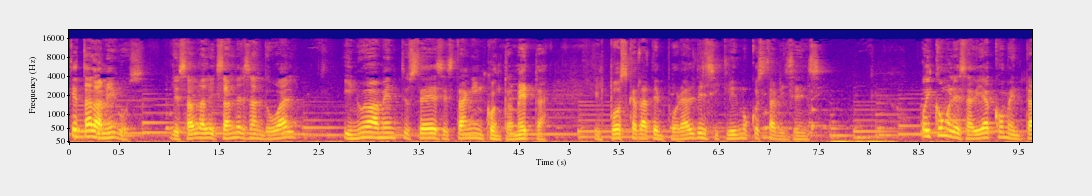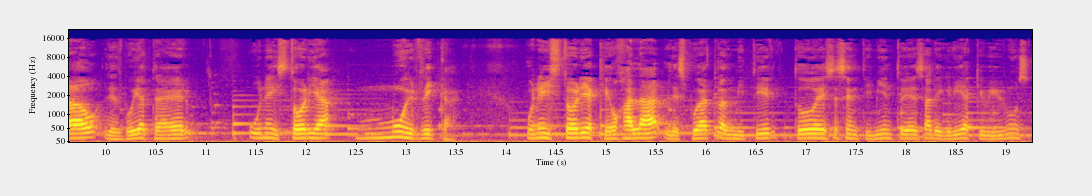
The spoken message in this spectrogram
¿Qué tal amigos? Les habla Alexander Sandoval y nuevamente ustedes están en Contrameta, el podcast temporal del ciclismo costarricense. Hoy como les había comentado les voy a traer una historia muy rica, una historia que ojalá les pueda transmitir todo ese sentimiento y esa alegría que vivimos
